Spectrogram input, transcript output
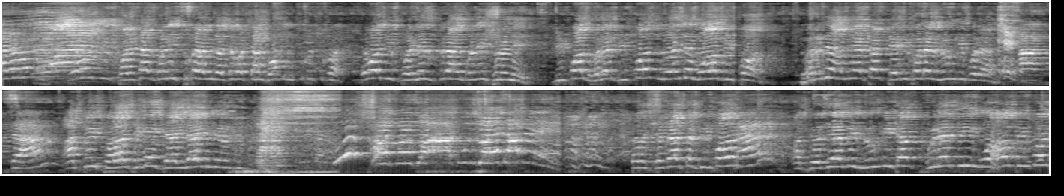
এবারজি পয়সার গলি চুকার আমি লজ্জা করছি আমি বলি চুকুর চুকার এবারজি পয়সা চুকার আমি বলি শুনে নি। বিপদ হলে বিপদ নইলে মহা বিপদ ধরে নে আমি একটা টেলিফোনের লুঙ্গি পরে আছি। আচ্ছা। আর তুই তলা থেকে জায়গায় নিয়ে সেটা একটা বিপদ। হ্যাঁ? আর যদি আমি লুঙ্গিটা খুলে দিই মহা বিপদ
